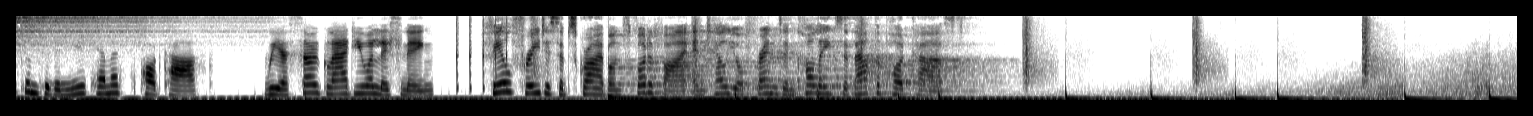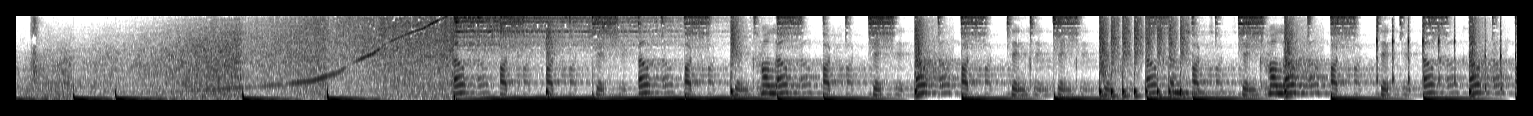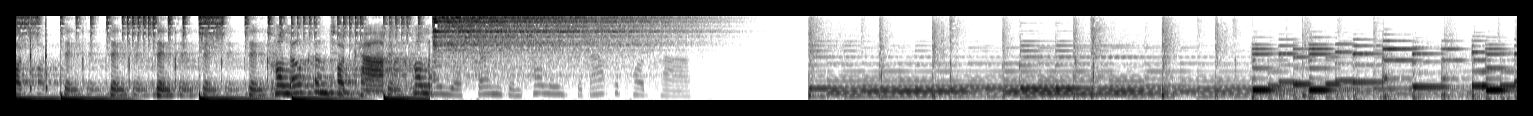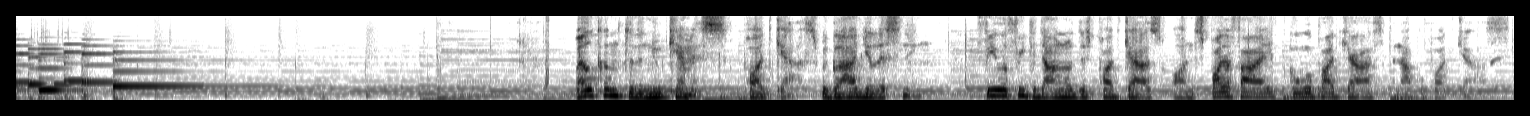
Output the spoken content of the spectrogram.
Welcome to the New Chemists podcast. We are so glad you are listening. Feel free to subscribe on Spotify and tell your friends and colleagues about the podcast. Welcome podcast. Colleagues about the podcast. Welcome to the New Chemist podcast. We're glad you're listening. Feel free to download this podcast on Spotify, Google Podcasts, and Apple Podcasts.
